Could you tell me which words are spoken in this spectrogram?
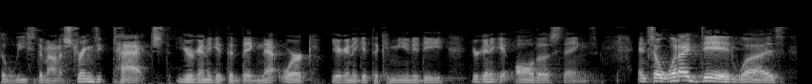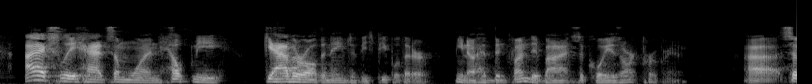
the least amount of strings attached. You're going to get the big network. You're going to get the community. You're going to get all those things. And so what I did was I actually had someone help me gather all the names of these people that are, you know, have been funded by Sequoia's ARC program. Uh, so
